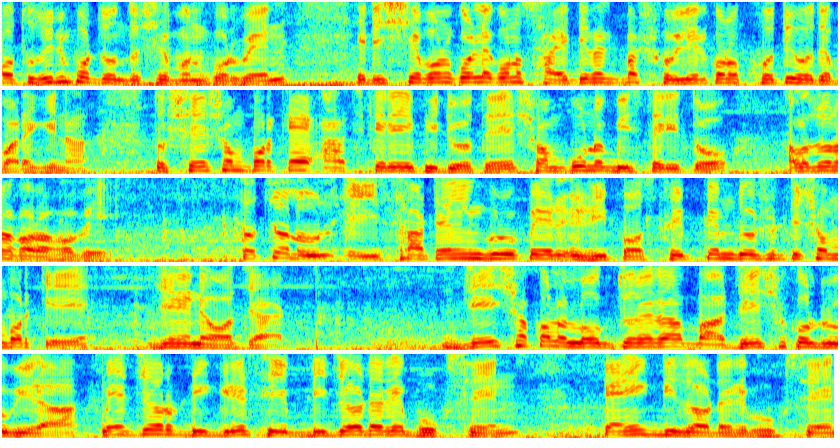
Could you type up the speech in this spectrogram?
কতদিন পর্যন্ত সেবন করবেন, এটি সেবন করলে কোনো সাইড এফেক্ট বা শরীরের কোনো ক্ষতি হতে পারে কি না তো সে সম্পর্কে আজকের এই ভিডিওতে সম্পূর্ণ বিস্তারিত আলোচনা করা হবে। তো চলুন এই সার্টেলিন গ্রুপের রিপস ফিফটি এম যে ওষুধটি সম্পর্কে জেনে নেওয়া যাক। যে সকল লোকজনেরা বা যে সকল রুগীরা মেজর ডিগ্রেসিভ ডিজর্ডারে ভুগছেন প্যানিক ডিজর্ডারে ভুগছেন,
